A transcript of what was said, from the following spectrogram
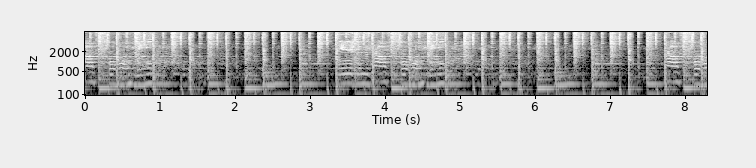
not for me. It is not for me. Not for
